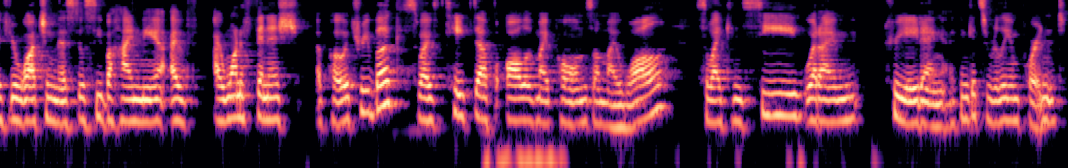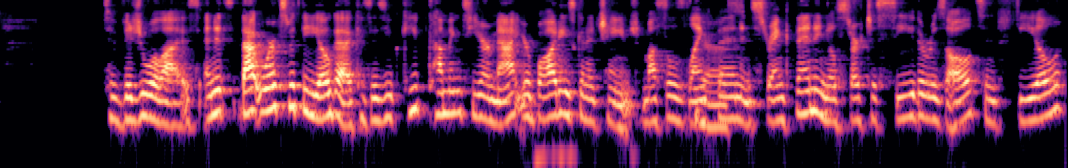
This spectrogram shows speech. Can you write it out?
if you're watching this, you'll see behind me, I've, I want to finish a poetry book. So I've taped up all of my poems on my wall so I can see what I'm creating. I think it's really important to visualize. And it's that works with the yoga because as you keep coming to your mat, your body's going to change. Muscles lengthen yes. and strengthen and you'll start to see the results and feel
